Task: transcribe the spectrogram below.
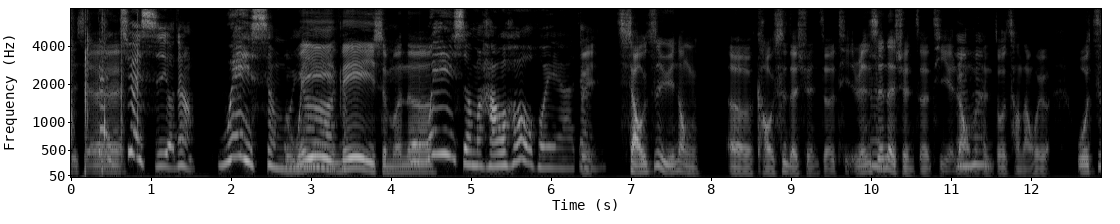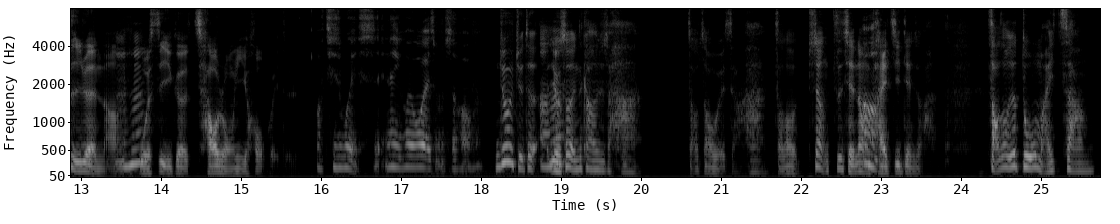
谢谢。但确实有那种为什么？为为什么呢？为什么好后悔啊？对，小至于那种呃考试的选择题、人生的选择题，让我们很多常常会，我自认啊，我是一个超容易后悔的人。哦，其实我也是。那你会为什么时候？你就会觉得有时候你看到就是哈，早知道我也这样哈，早知道像之前那种台积电就啊，早知道我就多买一张。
